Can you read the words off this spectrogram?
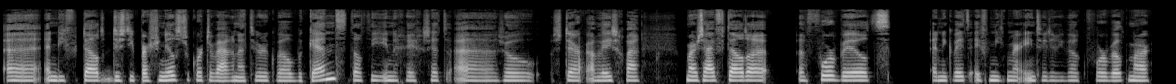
eh, en die vertelde, dus die personeelstekorten waren natuurlijk wel bekend, dat die in de GGZ zo sterk aanwezig waren. Maar zij vertelde een voorbeeld, en ik weet even niet meer 1, 2, 3 welk voorbeeld, maar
